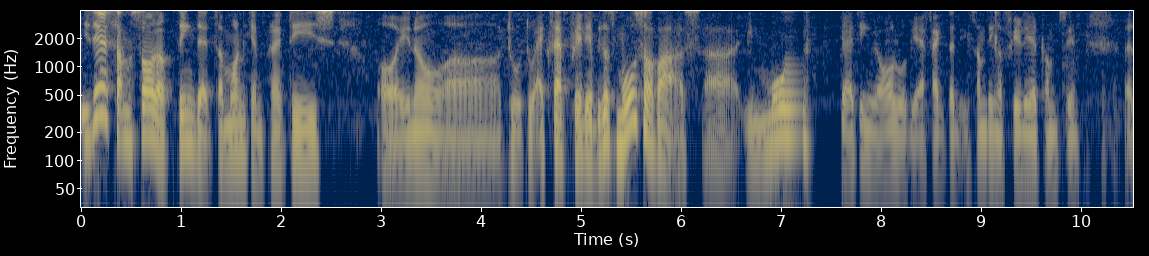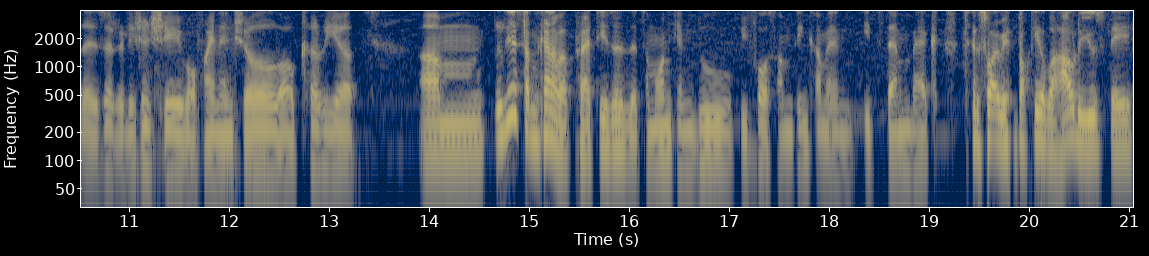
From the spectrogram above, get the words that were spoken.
is there some sort of thing that someone can practice? Or you know uh, to to accept failure because most of us uh, most I think we all will be affected if something a failure comes in, whether it's a relationship or financial or career. Um, is there some kind of a practices that someone can do before something come and hits them back? That's why we're talking about how do you stay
